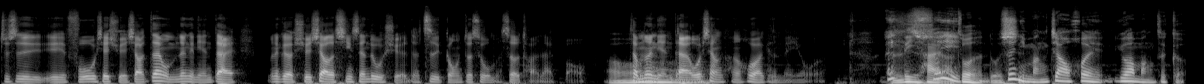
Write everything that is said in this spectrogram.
就是也服务一些学校，在我们那个年代，那个学校的新生入学的志工都是我们社团来包哦，在我们那个年代，我想可能后来可能没有了，很厉害，所以做很多事，所以你忙教会又要忙这个。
